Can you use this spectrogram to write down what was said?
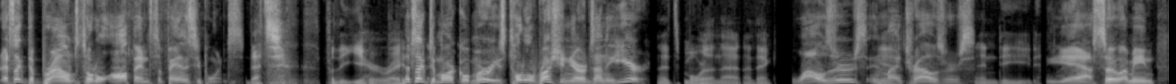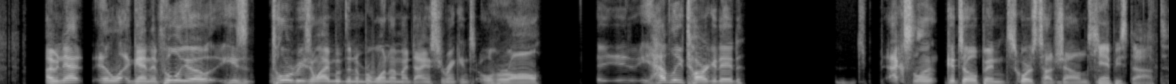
That's like the Browns' total offense of fantasy points. That's for the year, right? That's like Demarco Murray's total rushing yards on a year. It's more than that, I think. Wowzers in Yeah. my trousers. Indeed. Yeah. So I mean, I mean that again. If Julio, he's the total reason why I moved to number one on my dynasty rankings overall. Heavily targeted, excellent, gets open, scores touchdowns, Can't be stopped.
